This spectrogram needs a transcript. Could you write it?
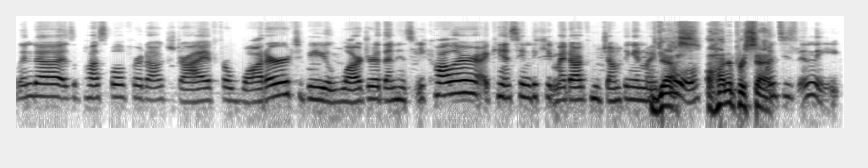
Linda, is it possible for a dog to drive for water to be larger than his e-collar? I can't seem to keep my dog from jumping in my yes, pool. 100%. Once he's in the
